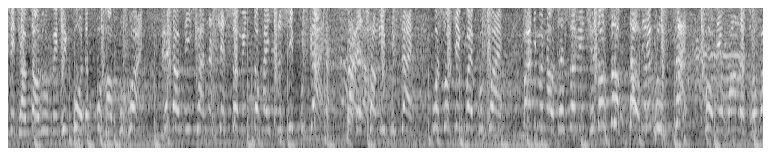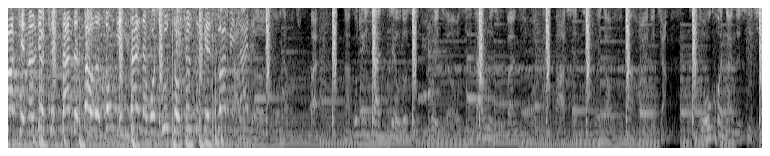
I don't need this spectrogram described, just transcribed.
这条道路每天过得不好不坏，看到迪卡那些酸民都还死性不改，我的创意不在，我说见怪不怪，把你们脑残酸民全都送到柬埔寨。破脸黄了，头发剪了六千三的，到了终点站了，我出手就是给酸民来的。左中奖的主办，那过去三届我都是与会者，我是加入了主办之后才发现、体会到说办好一个奖是多困难的事情，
